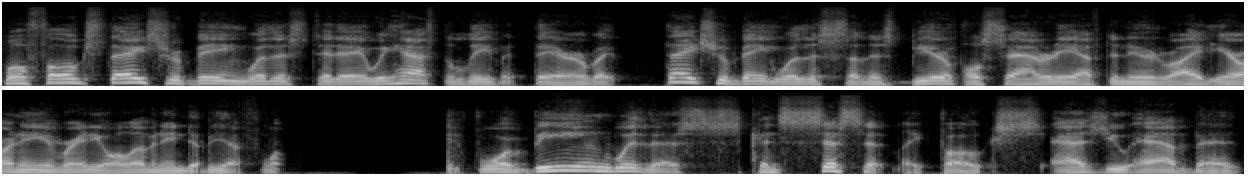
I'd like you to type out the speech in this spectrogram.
Well, folks, thanks for being with us today. We have to leave it there, but thanks for being with us on this beautiful Saturday afternoon right here on AM Radio 11 WF1. For being with us consistently, folks, as you have been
